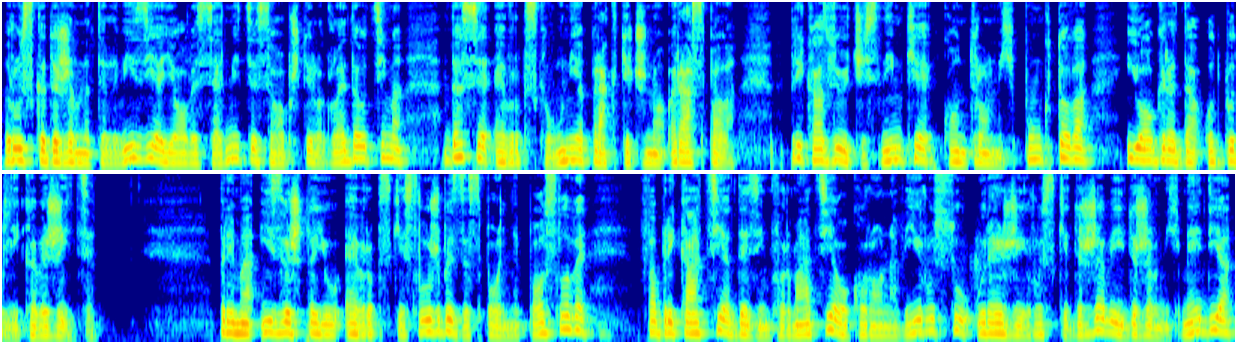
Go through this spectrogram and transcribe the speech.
Ruska državna televizija je ove sedmice saopštila gledaocima da se Evropska unija praktično raspala, prikazujući snimke kontrolnih punktova i ograda od bodljikave žice. Prema izveštaju Evropske službe za spoljne poslove, fabrikacija dezinformacija o koronavirusu u režiji Ruske države i državnih medija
